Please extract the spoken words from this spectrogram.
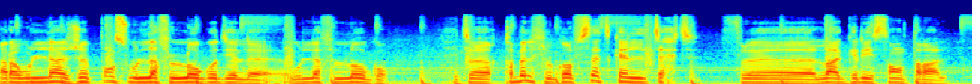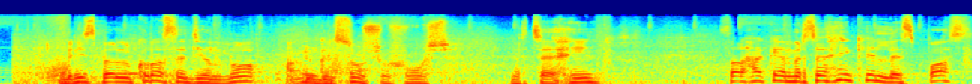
راه ولا je pense ولا في اللوغو ديال ولا في اللوغو. حيت قبل في الجولف sept كان لتحت في la grille centrale بالنسبة للكراسه ديال اللور نجلسو نشوفو واش مرتاحين. صراحة كاين مرتاحين كاين l'espace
